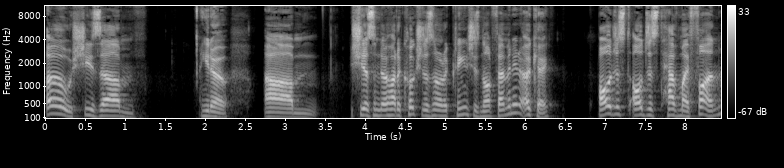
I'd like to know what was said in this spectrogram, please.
Oh, she's um, you know." Um, she doesn't know how to cook, she doesn't know how to clean, she's not feminine. Okay. I'll just I'll just have my fun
